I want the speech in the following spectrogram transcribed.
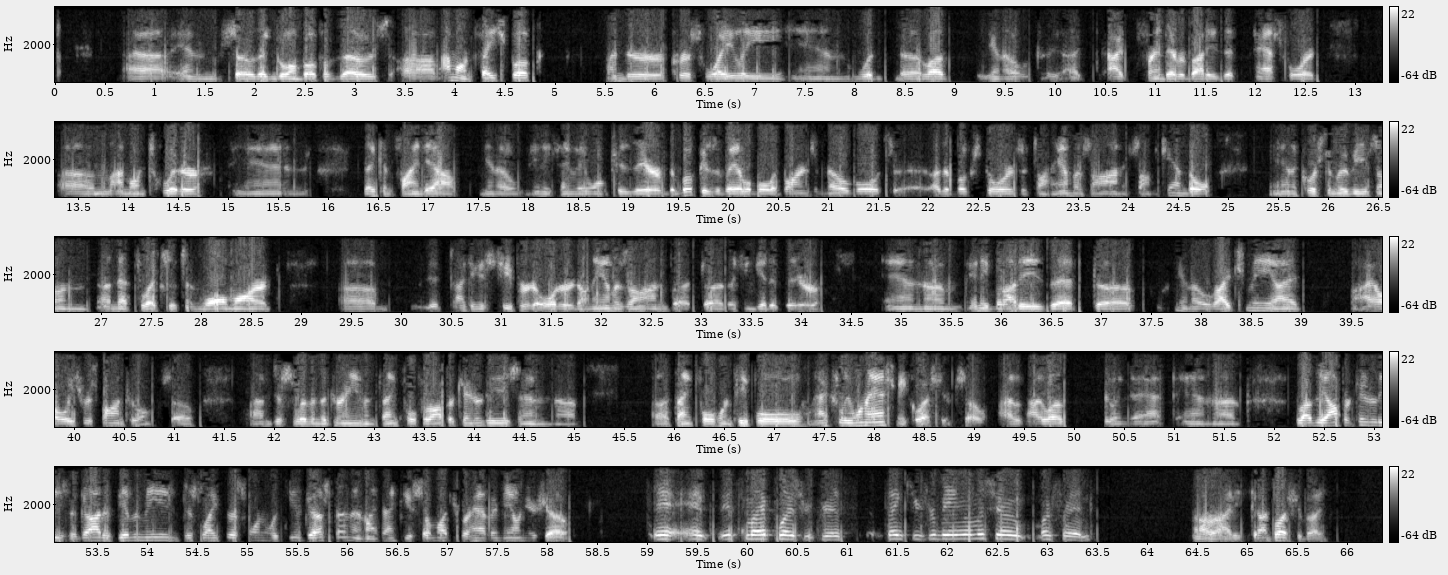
Uh, and so they can go on both of those. Uh, I'm on Facebook under Chris Whaley and would uh, love, you know, I, I friend everybody that asks for it. Um, I'm on Twitter and they can find out you know anything they want to there. The book is available at Barnes and Noble. It's uh, other bookstores. It's on Amazon. It's on Kindle, and of course the movie is on uh, Netflix. It's in Walmart. Um, it, I think it's cheaper to order it on Amazon, but uh, they can get it there. And um, anybody that uh, you know writes me, I I always respond to them. So I'm just living the dream and thankful for opportunities and. Uh, uh, thankful when people actually want to ask me questions. So I, I love doing that and uh, love the opportunities that God has given me, just like this one with you, Justin. And I thank you so much for having me on your show. It, it, it's my pleasure, Chris. Thank you for being on the show, my friend. All righty. God bless you, buddy.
